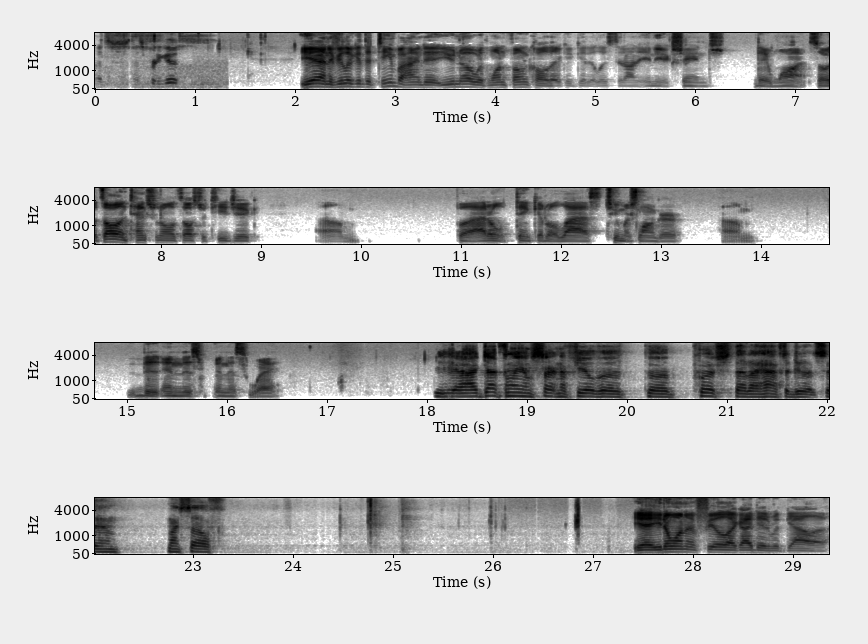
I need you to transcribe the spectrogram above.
That's that's pretty good. Yeah, and if you look at the team behind it, you know with one phone call they could get it listed on any exchange they want. So it's all intentional, it's all strategic, um, but I don't think it'll last too much longer um, th- in this in this way. Yeah, I definitely am starting to feel the the push that I have to do it soon myself. Yeah, you don't want to feel like I did with Gala.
